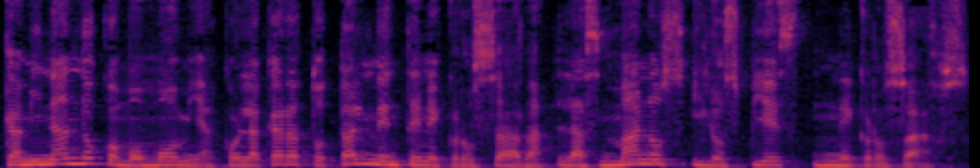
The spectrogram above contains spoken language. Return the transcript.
caminando como momia, con la cara totalmente necrosada, las manos y los pies necrosados.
